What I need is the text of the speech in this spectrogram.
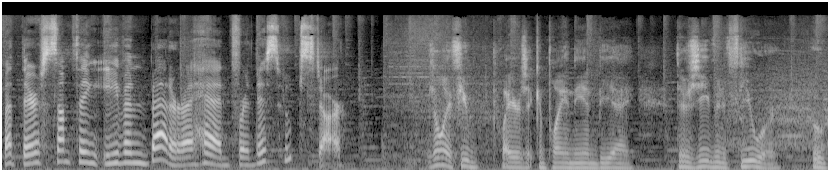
but there's something even better ahead for this hoop star. There's only a few players that can play in the NBA. There's even fewer who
